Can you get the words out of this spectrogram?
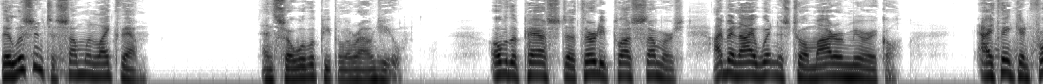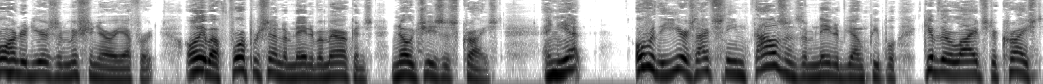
They listened to someone like them and so will the people around you. Over the past uh, 30 plus summers, I've been eyewitness to a modern miracle. I think in 400 years of missionary effort, only about 4% of Native Americans know Jesus Christ. And yet, over the years, I've seen thousands of Native young people give their lives to Christ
